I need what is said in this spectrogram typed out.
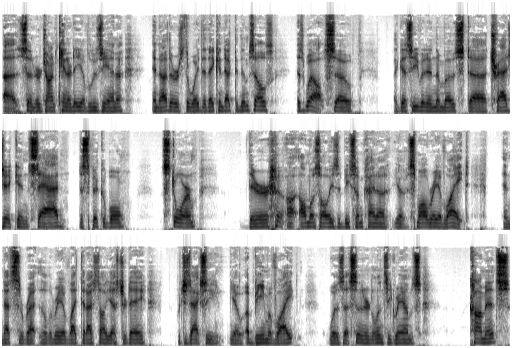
uh, Senator John Kennedy of Louisiana, and others the way that they conducted themselves as well. So, I guess even in the most uh, tragic and sad, despicable storm, there almost always would be some kind of you know, small ray of light, and that's the, re- the, ray of light that I saw yesterday, which is actually you know a beam of light. Was uh, Senator Lindsey Graham's comments,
